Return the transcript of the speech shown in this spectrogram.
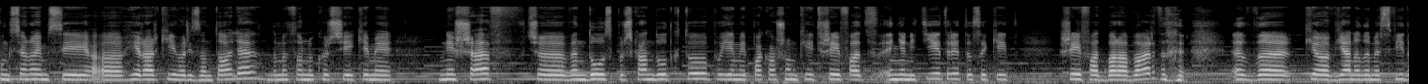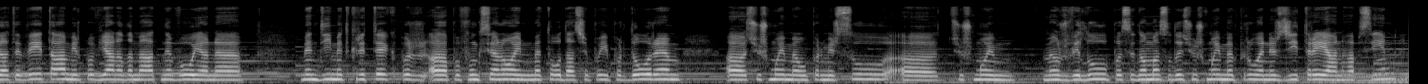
Funksionojmë si hierarki horizontale, domethënë nuk është që e kemi një shef që vendos për çka ndodh këtu, po jemi pak a shumë krejt shefat e njëni-tjetrit, ose krejt shefa të barabartë, edhe kjo vjen edhe me sfidat e veta, mirëpo vjen edhe me atë nevojën e mendimit kritik për a po funksionojnë metodat që po i përdorim, qysh mujmë me u përmirësu, qysh mujmë me u zhvillu, po sidomos edhe qysh mujmë me pru energji të reja në hapësinë.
